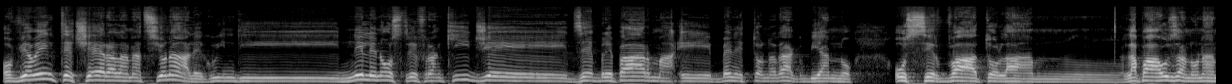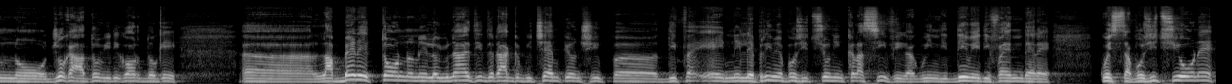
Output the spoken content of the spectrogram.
Ovviamente c'era la nazionale, quindi nelle nostre franchigie Zebre Parma e Benetton Rugby hanno osservato la, mm, la pausa, non hanno giocato. Vi ricordo che la Benetton nello United Rugby Championship uh, è nelle prime posizioni in classifica, quindi deve difendere questa posizione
